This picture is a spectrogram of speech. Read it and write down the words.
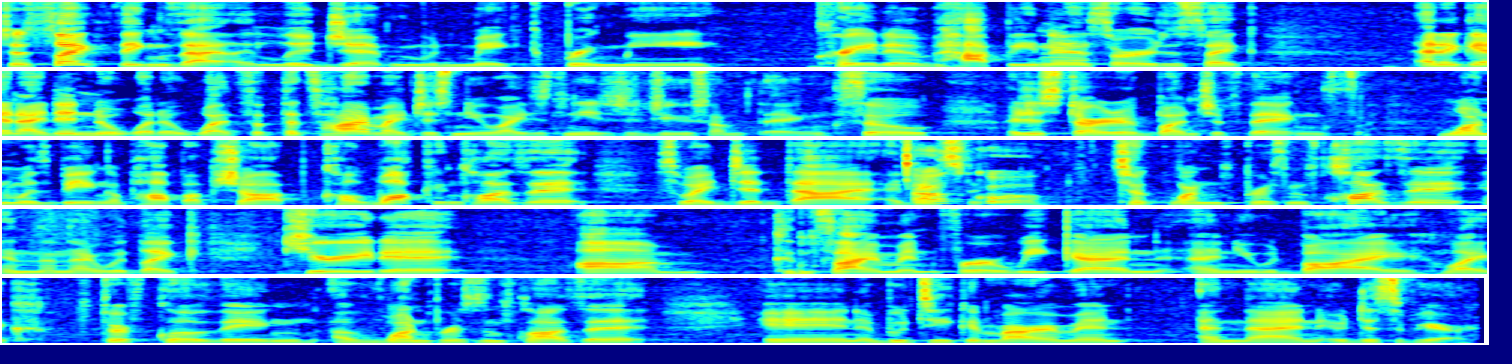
just like things that like, legit would make bring me creative happiness or just like. And again, I didn't know what it was at the time. I just knew I just needed to do something. So I just started a bunch of things. One was being a pop up shop called Walk In Closet. So I did that. I That's cool. Took one person's closet and then I would like curate it, um, consignment for a weekend, and you would buy like thrift clothing of one person's closet in a boutique environment, and then it would disappear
